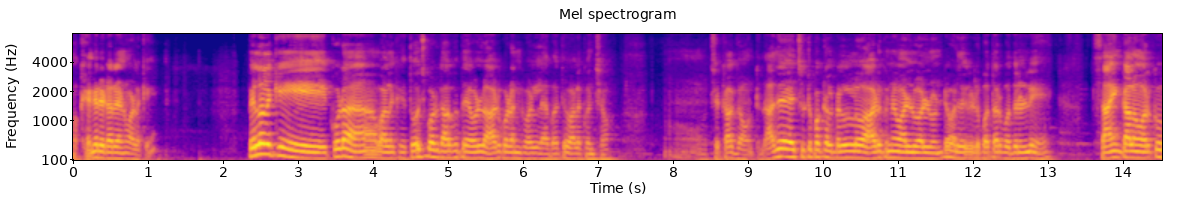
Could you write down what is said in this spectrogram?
ముఖ్యంగా రిటైర్ అయిన వాళ్ళకి. పిల్లలకి కూడా వాళ్ళకి తోచిపాటు కాకపోతే వాళ్ళు ఆడుకోవడానికి వాళ్ళు లేకపోతే వాళ్ళకి కొంచెం చికాగ్గా ఉంటుంది. అదే చుట్టుపక్కల పిల్లలు ఆడుకునే వాళ్ళు వాళ్ళు ఉంటే వాళ్ళ దగ్గర వెళ్ళిపోతారు పొద్దున్నెళ్ళి సాయంకాలం వరకు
